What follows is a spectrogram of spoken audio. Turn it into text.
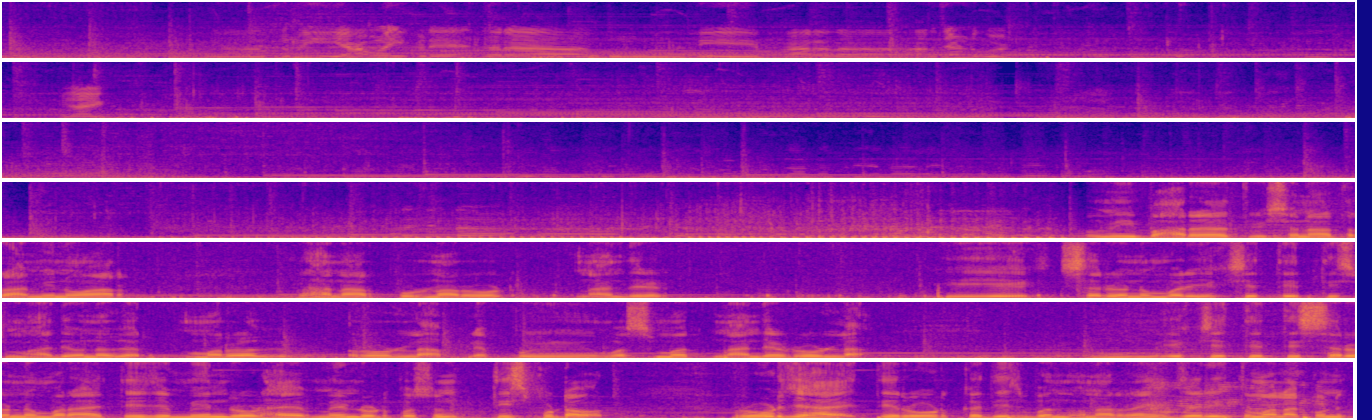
अं, तुम्ही यावं इकडे जरा ती फार अर्जंट गोष्ट आहे या इकडे मी भारत विश्वनाथ रामिनवार राहणार पूर्णा रोड नांदेड. हे एक सर्व नंबर एकशे तेहतीस महादेवनगर मरळ रोडला आपल्या पु वसमत नांदेड रोडला. एकशे तेहतीस सर्व नंबर आहे. ते जे मेन रोड आहे मेन रोडपासून तीस फुटावर. रोड जे आहे ते रोड कधीच बंद होणार नाही. जरी तुम्हाला कोणी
